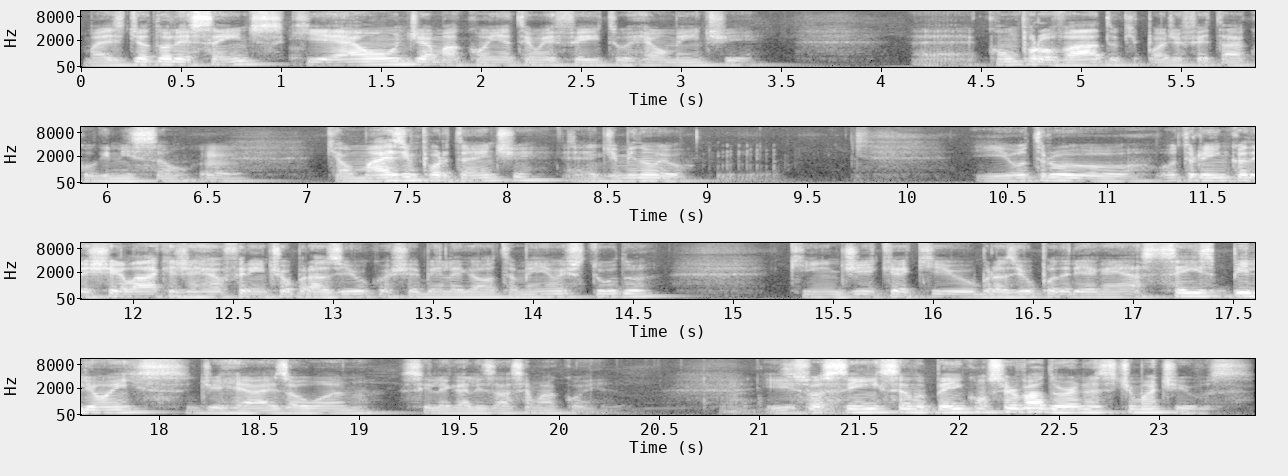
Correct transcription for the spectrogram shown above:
Mas de adolescentes, que é onde a maconha tem um efeito realmente é, comprovado que pode afetar a cognição, Hum. Que é o mais importante, é, diminuiu. E outro, outro link que eu deixei lá, que já é referente ao Brasil, que eu achei bem legal também, é o estudo que indica que o Brasil poderia ganhar 6 bilhões de reais ao ano se legalizasse a maconha. Isso assim, sendo bem conservador nas estimativas.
